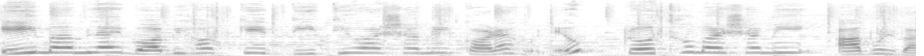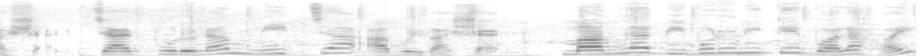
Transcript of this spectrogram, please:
এই মামলায় ববি হককে দ্বিতীয় আসামি করা হলেও প্রথম আসামি আবুল বাসার যার পুরো নাম মির্জা আবুল বাশার। মামলা বিবরণীতে বলা হয়,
